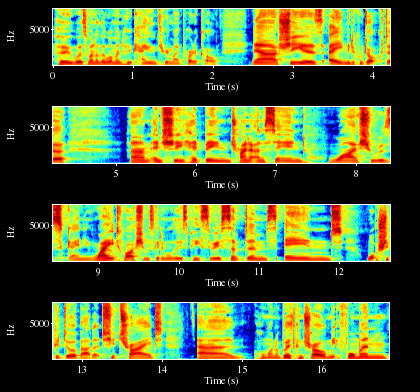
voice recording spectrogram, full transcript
who was one of the women who came through my protocol. Now, she is a medical doctor. Um, and she had been trying to understand why she was gaining weight, why she was getting all these PCOS symptoms, and what she could do about it. She'd tried uh, hormonal birth control, metformin,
